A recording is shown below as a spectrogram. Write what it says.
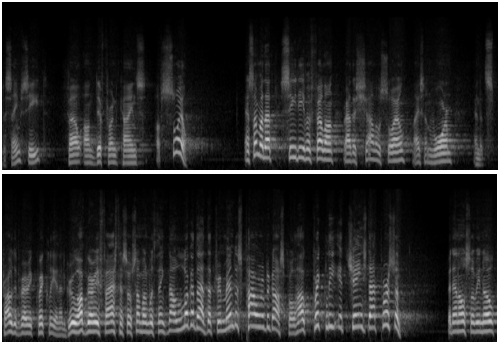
the same seed, fell on different kinds of soil. And some of that seed even fell on rather shallow soil, nice and warm, and it sprouted very quickly and it grew up very fast. And so someone would think, now look at that, the tremendous power of the gospel, how quickly it changed that person. But then also we know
